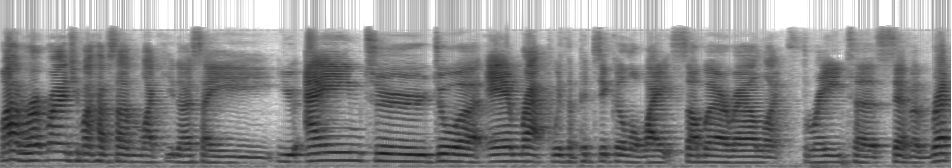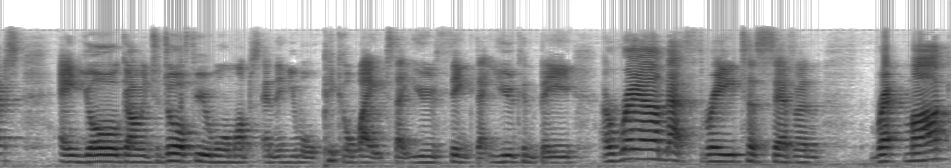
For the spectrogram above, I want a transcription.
Might have a rep range, you might have some like, you know, say you aim to do a AMRAP with a particular weight somewhere around like three to seven reps and you're going to do a few warm-ups and then you will pick a weight that you think that you can be around that three to seven rep mark.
